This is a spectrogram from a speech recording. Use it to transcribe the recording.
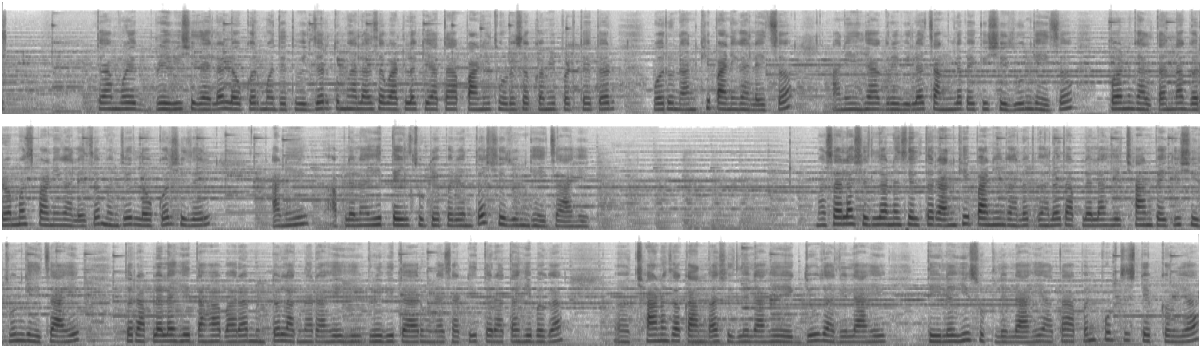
त्यामुळे ग्रेव्ही शिजायला लवकर मदत होईल. जर तुम्हाला असं वाटलं की आता पाणी थोडंसं कमी पडतं तर वरून आणखी पाणी घालायचं आणि ह्या ग्रेव्हीला चांगल्यापैकी शिजवून घ्यायचं. पण घालताना गरमच पाणी घालायचं म्हणजे लवकर शिजेल आणि आपल्याला हे तेल सुटेपर्यंत शिजून घ्यायचं आहे. मसाला शिजला नसेल तर आणखी पाणी घालत घालत आपल्याला हे छानपैकी शिजून घ्यायचं आहे. तर आपल्याला हे दहा बारा मिनटं लागणार आहे ही ग्रेव्ही तयार होण्यासाठी. तर आता हे बघा छान असा कांदा शिजलेला आहे एकजीव झालेला आहे तेलही सुटलेलं आहे. आता आपण पुढची स्टेप करूया.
